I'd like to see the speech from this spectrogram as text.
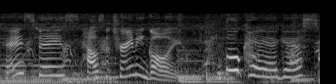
Hey, Stace. How's the training going? Okay, I guess.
